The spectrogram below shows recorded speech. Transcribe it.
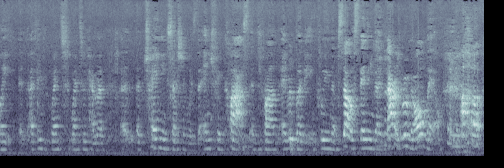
I think we went, went to have a, a, a training session with the entering class and found everybody, including themselves, standing in that room, all male. Uh,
